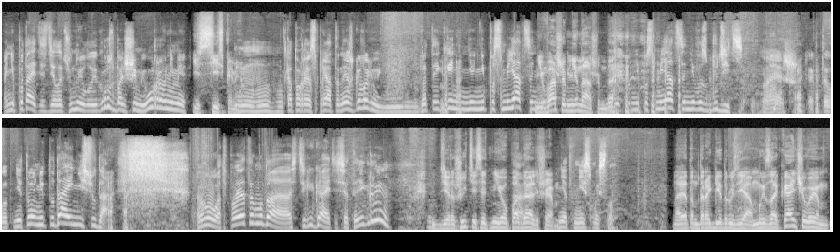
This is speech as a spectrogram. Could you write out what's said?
А не пытайтесь сделать унылую игру с большими уровнями, И с сиськами. мгм, которые спрятаны. Я же говорю, в этой игре не, не посмеяться, Ни вашим, ни нашим, да? не, не посмеяться, не возбудиться, понимаешь? Как-то вот не то, не туда и не сюда. Вот, поэтому, да, остерегайтесь этой игры. Держитесь от нее подальше. Нет в ней смысла. На этом, дорогие друзья, мы заканчиваем.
